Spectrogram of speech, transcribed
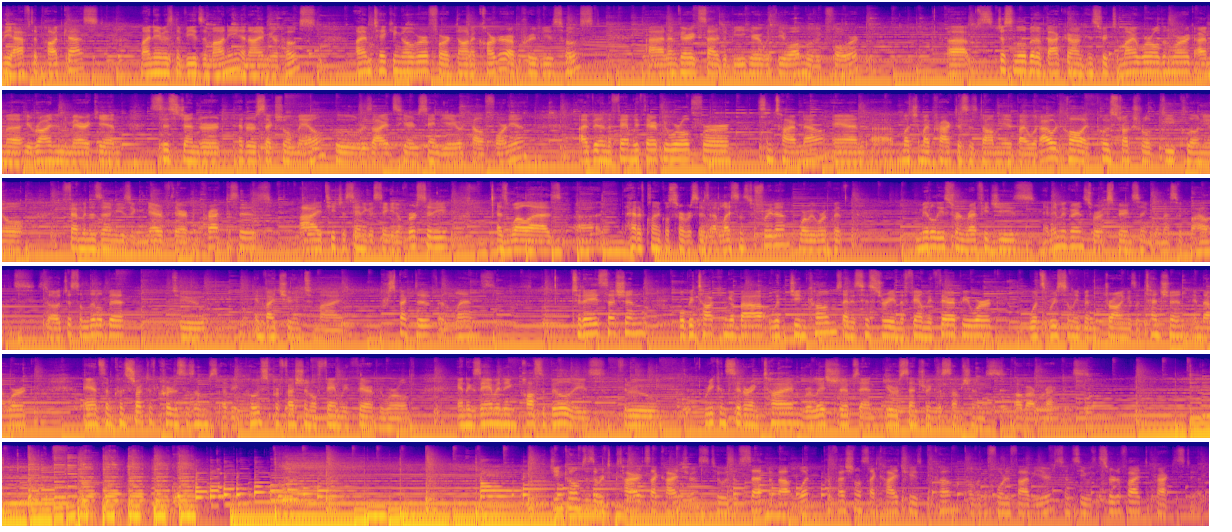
the AFTA podcast. My name is Navid Zamani, and I am your host. I am taking over for Donna Carter, our previous host, and I'm very excited to be here with you all moving forward. Uh, just a little bit of background history to my world and work. I'm an Iranian American, cisgendered, heterosexual male who resides here in San Diego, California. I've been in the family therapy world for some time now, and uh, much of my practice is dominated by what I would call a post structural decolonial feminism using narrative therapy practices. I teach at San Diego State University, as well as uh, head of clinical services at License to Freedom, where we work with Middle Eastern refugees and immigrants who are experiencing domestic violence. So, just a little bit to invite you into my perspective and lens Today's session, we'll be talking about with Gene Combs and his history in the family therapy work, what's recently been drawing his attention in that work, and some constructive criticisms of a post professional family therapy world, and examining possibilities through reconsidering time, relationships, and Eurocentric assumptions of our practice. Combs is a retired psychiatrist who is upset about what professional psychiatry has become over the 45 years since he was certified to practice it.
